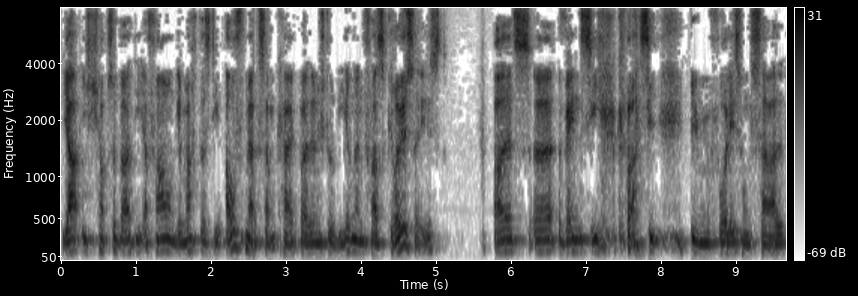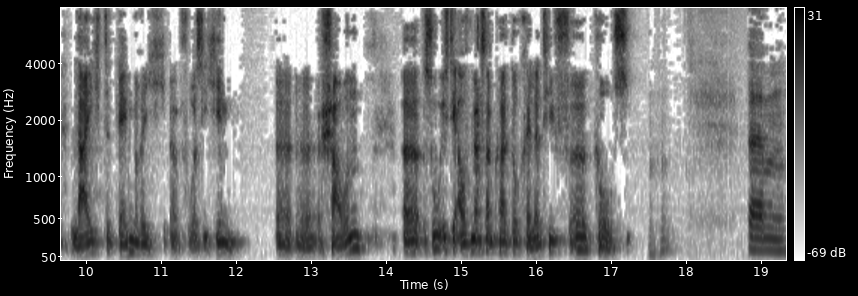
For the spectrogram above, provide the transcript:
Ja, ich habe sogar die Erfahrung gemacht, dass die Aufmerksamkeit bei den Studierenden fast größer ist als äh, wenn sie quasi im Vorlesungssaal leicht dämmerig äh, vor sich hin äh, äh, schauen. Äh, so ist die Aufmerksamkeit doch relativ äh, groß. Mhm. Ähm,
